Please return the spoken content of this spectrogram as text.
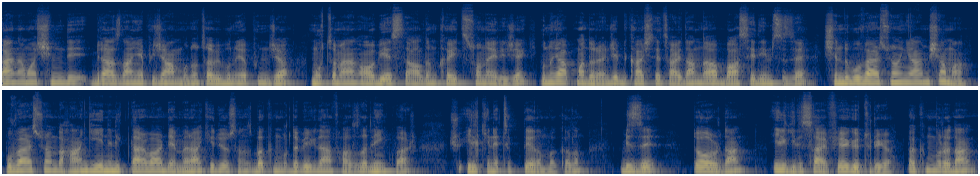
Ben ama şimdi birazdan yapacağım bunu. Tabii bunu yapınca muhtemelen OBS'te aldığım kayıt sona erecek. Bunu yapmadan önce birkaç detaydan daha bahsedeyim size. Şimdi bu versiyon gelmiş ama bu versiyonda hangi yenilikler var diye merak ediyorsanız bakın burada birden fazla link var. Şu ilkine tıklayalım bakalım. Bizi doğrudan ilgili sayfaya götürüyor. Bakın buradan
